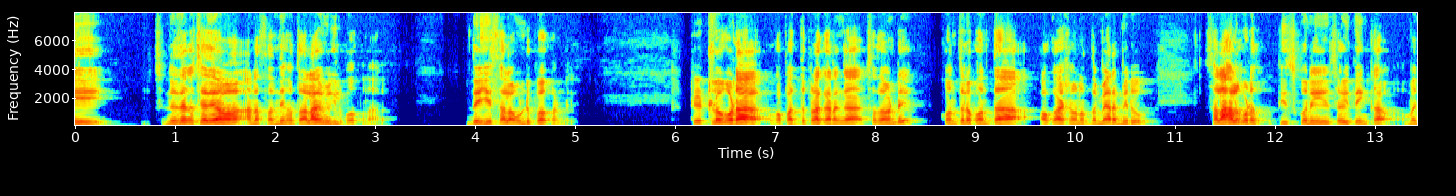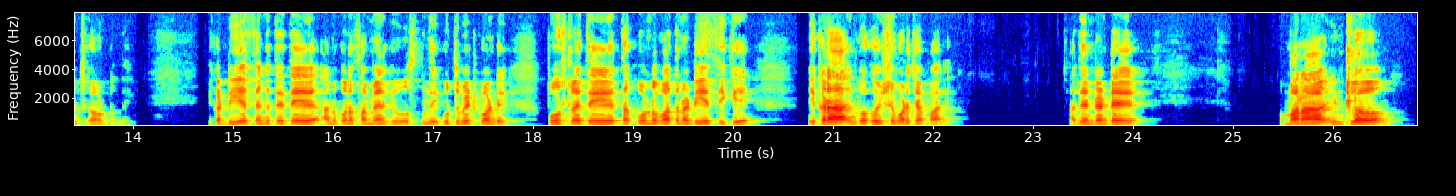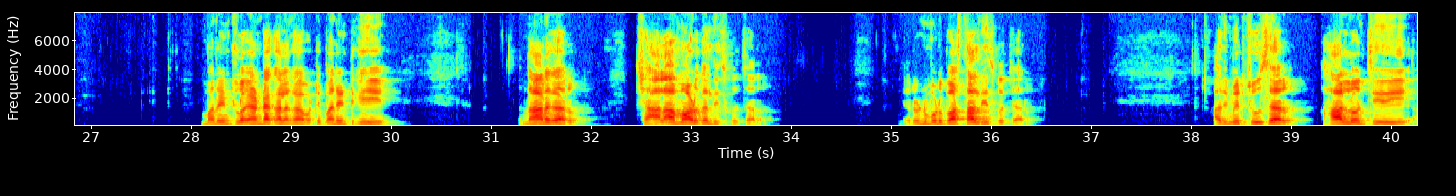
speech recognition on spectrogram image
నిజంగా చదివామా అన్న సందేహంతో అలాగే మిగిలిపోతున్నారు. దయచేసి అలా ఉండిపోకండి. టెట్లో కూడా ఒక పద్ధతి ప్రకారంగా చదవండి. కొంతలో కొంత అవకాశం ఉన్నంత మేర మీరు సలహాలు కూడా తీసుకొని చదివితే ఇంకా మంచిగా ఉంటుంది. ఇక డిఎస్ సంగతి అయితే అనుకున్న సమయానికి వస్తుంది. గుర్తుపెట్టుకోండి. పోస్టులు అయితే తక్కువ ఉండబోతున్న డిఎస్సికి ఇక్కడ ఇంకొక విషయం కూడా చెప్పాలి. అదేంటంటే మన ఇంట్లో మన ఇంట్లో ఎండాకాలం కాబట్టి మన ఇంటికి నాన్నగారు చాలా మామిడికాయలు తీసుకొచ్చారు. రెండు మూడు బస్తాలు తీసుకొచ్చారు. అది మీరు చూశారు. హాల్లోంచి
